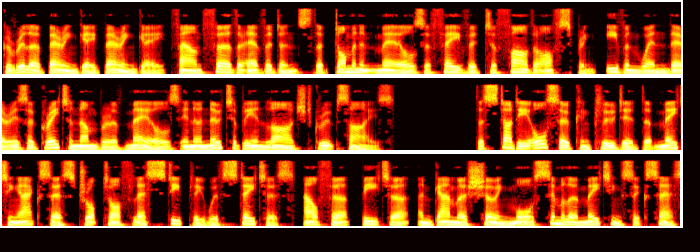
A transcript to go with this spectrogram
Gorilla beringei beringei found further evidence that dominant males are favored to father offspring, even when there is a greater number of males in a notably enlarged group size. The study also concluded that mating access dropped off less steeply with status, alpha, beta, and gamma showing more similar mating success,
